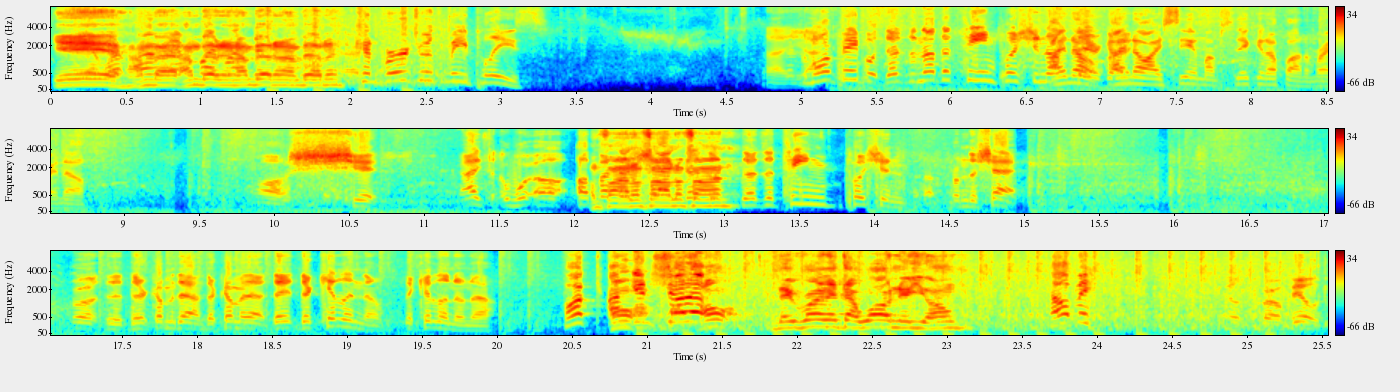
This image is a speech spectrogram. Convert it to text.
Yeah, Yeah, I'm, we're- bu- we're- I'm we're- building, I'm we're- building, I'm building. Converge with me, please. Uh, There's more people. There's another team pushing up I know. there, guys. I know. I see him. I'm sneaking up on him right now. Oh shit. Guys, we're, uh, up I'm fine, I'm fine, I'm there's fine. A, there's a team pushing uh, from the shack. Bro, they're they're coming down. They're coming down. They, they're killing them. They're killing them now. Fuck! I'm Oh, getting shut up! Oh, they run at that wall near you, on. Help me! Build, bro, build.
